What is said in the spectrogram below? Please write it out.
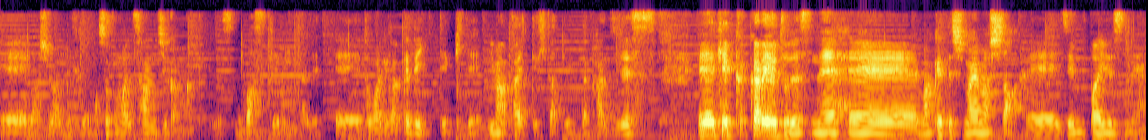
えー場所なんですけど、まあ、そこまで3時間かけてですね、バスでみんなで、えー泊まりがけで行ってきて、今帰ってきたといった感じです。えー結果から言うとですね、えー負けてしまいました。えー全敗ですね。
